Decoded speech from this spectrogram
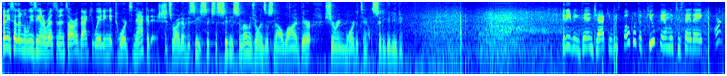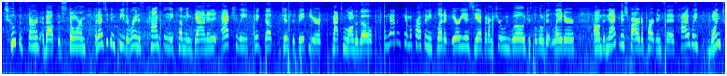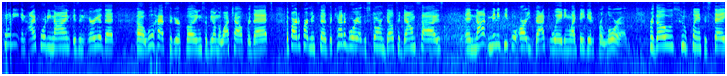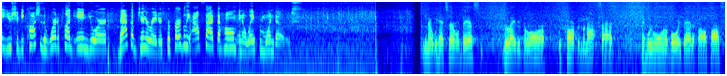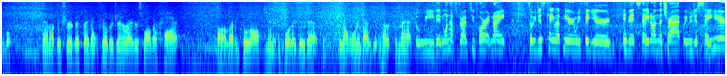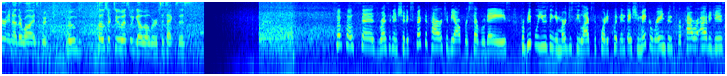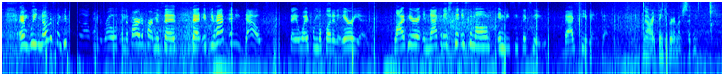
Many southern Louisiana residents are evacuating it towards Natchitoches. That's right. NBC 6's Sydney Simone joins us now live there, sharing more details. Sydney, good evening. Good evening, Dan, Jackie. We spoke with a few families who say they aren't too concerned about the storm, but as you can see, the rain is constantly coming down, and it actually picked up just a bit here not too long ago. We haven't came across any flooded areas yet, but I'm sure we will just a little bit later. Um, the Natchitoches Fire Department says Highway 120 and I-49 is an area that uh, will have severe flooding, so be on the watch out for that. The fire department says the category of the storm Delta downsized and not many people are evacuating like they did for Laura. For those who plan to stay, you should be cautious of where to plug in your backup generators, preferably outside the home and away from windows. You know, we had several deaths related to Laura with carbon monoxide, and we want to avoid that if all possible. And uh, be sure that they don't fill their generators while they're hot. Uh, let them cool off a minute before they do that We don't want anybody getting hurt from that. We didn't want to have to drive too far at night, so we just came up here and we figured if it stayed on the track, we would just stay here, and otherwise, if it moved closer to us, we'd go over to Texas. SWEPCO says residents should expect the power to be out for several days. For people using emergency life support equipment, they should make arrangements for power outages. And we noticed some people still out on the roads, and the fire department says that if you have any stay away from the flooded areas. Live here in Natchitoches, Sydney Simone, NBC6 News. Back to you, Danny Jack. All right, thank you very much, Sydney.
